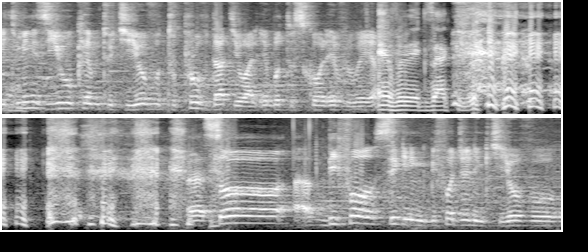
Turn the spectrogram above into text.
It means you came to Kiyovu to prove that you are able to score everywhere. Every exactly. Uh, so uh, before signing, before joining Kiyovu,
